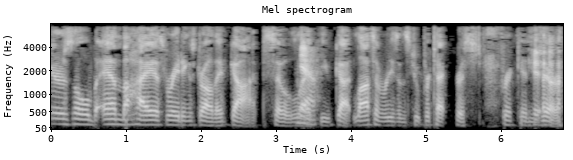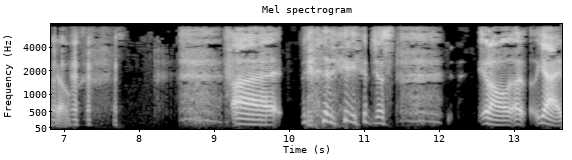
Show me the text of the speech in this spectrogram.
years old and the highest ratings draw they've got. So, like, Yeah. you've got lots of reasons to protect Chris frickin' Yeah. Jericho. uh, just, you know, uh, yeah,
